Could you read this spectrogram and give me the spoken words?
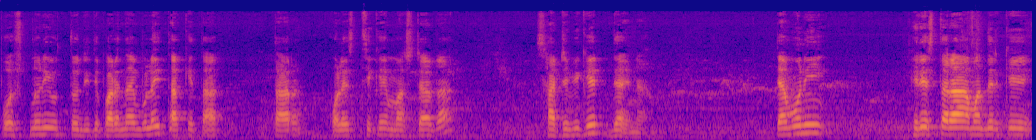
প্রশ্নেরই উত্তর দিতে পারে না বলেই তাকে তার তার কলেজ থেকে মাস্টাররা সার্টিফিকেট দেয় না। তেমনি ফেরেশতারা আমাদেরকে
